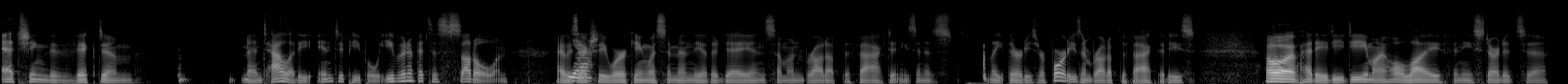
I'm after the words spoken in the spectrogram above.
etching the victim mentality into people even if it's a subtle one i was yeah. actually working with some men the other day and someone brought up the fact and he's in his late 30s or 40s and brought up the fact that he's, oh, I've had ADD my whole life. And he started to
